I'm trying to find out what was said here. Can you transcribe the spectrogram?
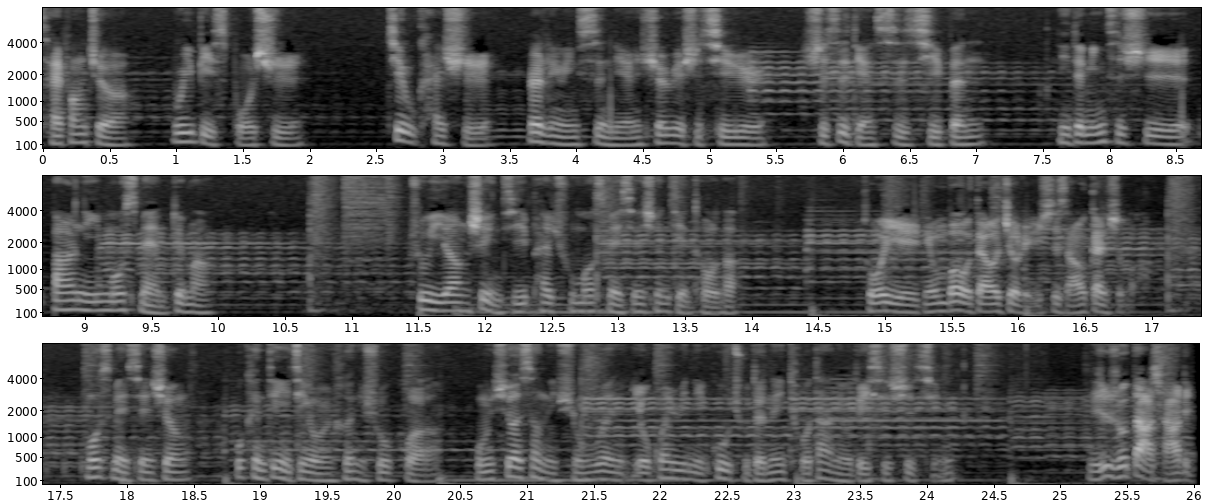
采访者：Rebis 博士。记录开始：二零零四年十二月十七日十四点四十七分。你的名字是 Barney Mossman，对吗？注意让摄影机拍出 Mossman 先生点头了。所以你们把我带到这里是想要干什么？Mossman 先生，我肯定已经有人和你说过了。我们需要向你询问有关于你雇主的那头大牛的一些事情。你是说大查理？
